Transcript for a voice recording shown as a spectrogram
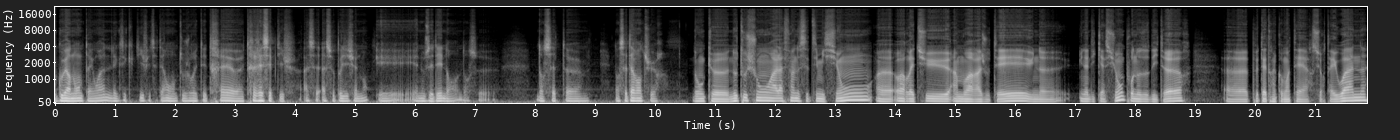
gouvernement de Taïwan, l'exécutif, etc., ont toujours été très, très réceptifs à ce, positionnement et, à nous aider dans, ce, dans, cette, aventure. Donc nous touchons à la fin de cette émission. Aurais-tu un mot à rajouter, une indication pour nos auditeurs, euh, peut-être un commentaire sur Taïwan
